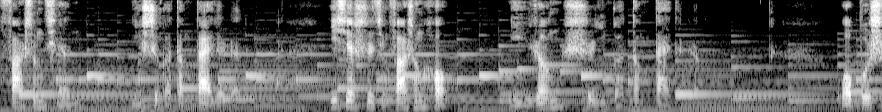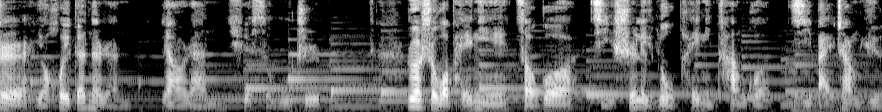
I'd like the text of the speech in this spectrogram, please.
发生前，你是个等待的人；一些事情发生后，你仍是一个等待的人。我不是有慧根的人，了然却似无知。若是我陪你走过几十里路，陪你看过几百丈云，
